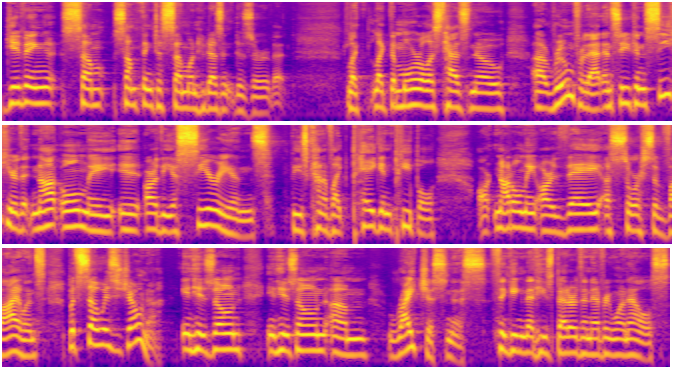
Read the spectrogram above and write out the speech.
giving some, something to someone who doesn't deserve it. Like, like the moralist has no uh, room for that. And so you can see here that not only are the Assyrians, these kind of like pagan people, are, not only are they a source of violence, but so is Jonah in his own, in his own um, righteousness, thinking that he's better than everyone else.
